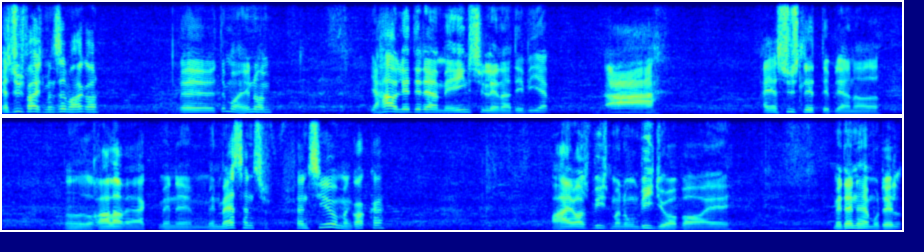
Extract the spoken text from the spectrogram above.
Jeg synes faktisk, man sidder meget godt. Øh, det må jeg indrømme. Jeg har jo lidt det der med en cylinder. Det vi. Ah, jeg synes lidt, det bliver noget, noget rallerværk. Men, øh, men Mads, han, han siger jo, at man godt kan. Og har jo også vist mig nogle videoer, hvor øh, med den her model,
